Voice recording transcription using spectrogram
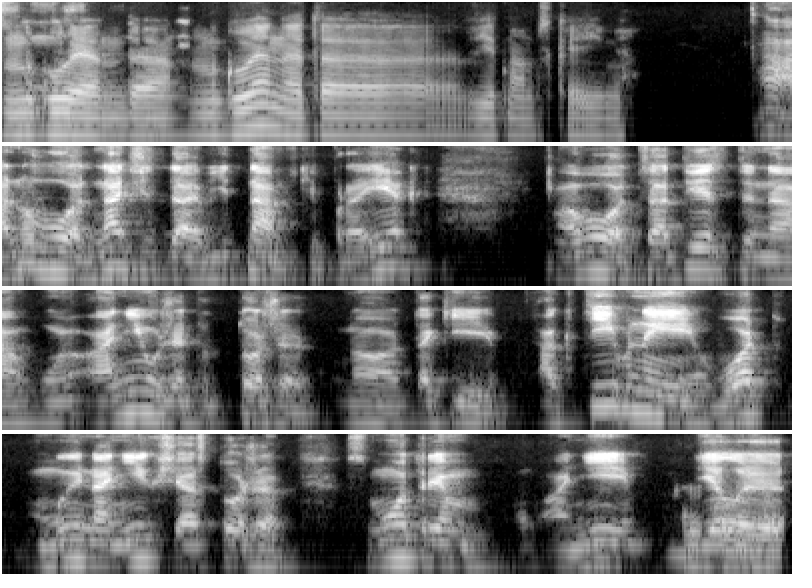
Нгуен, да. Нгуен – это вьетнамское имя. А, ну вот, значит, да, вьетнамский проект. Вот, соответственно, они уже тут тоже ну, такие активные. Вот мы на них сейчас тоже смотрим, они делают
